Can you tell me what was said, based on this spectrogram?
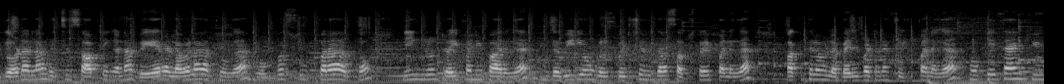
இதோடலாம் வச்சு சாப்பிட்டீங்கன்னா வேறு லெவலாக இருக்குங்க. ரொம்ப சூப்பராக இருக்கும். நீங்களும் ட்ரை பண்ணி பாருங்கள் இந்த வீடியோ உங்களுக்கு பிடிச்சிருந்தா சப்ஸ்கிரைப் பண்ணுங்கள் பக்கத்தில் உள்ள பெல் பட்டனை கிளிக் பண்ணுங்கள் ஓகே தேங்க்யூ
